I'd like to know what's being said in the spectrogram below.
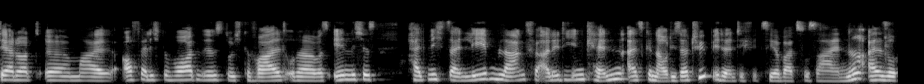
der dort äh, mal auffällig geworden ist durch Gewalt oder was ähnliches, halt nicht sein Leben lang für alle, die ihn kennen, als genau dieser Typ identifizierbar zu sein. Ne? Also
